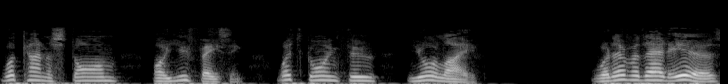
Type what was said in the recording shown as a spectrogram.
What kind of storm are you facing? What's going through your life? Whatever that is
